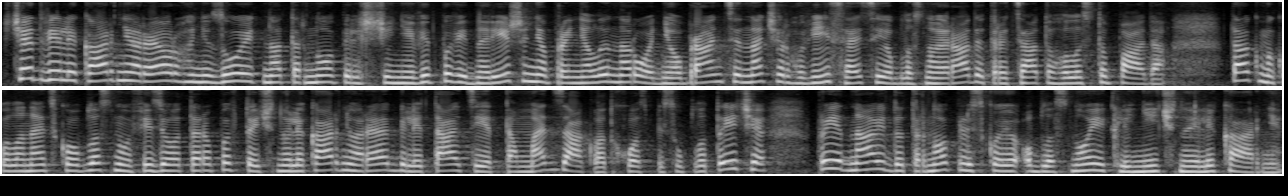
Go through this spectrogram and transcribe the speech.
Ще дві лікарні реорганізують на Тернопільщині. Відповідне рішення прийняли народні обранці на черговій сесії обласної ради 30 листопада. Так, Миколинецьку обласну фізіотерапевтичну лікарню реабілітації та медзаклад хоспісу Плотичі приєднають до Тернопільської обласної клінічної лікарні.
